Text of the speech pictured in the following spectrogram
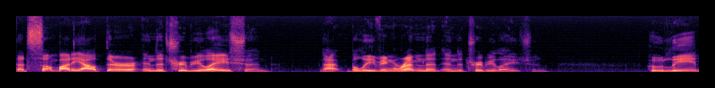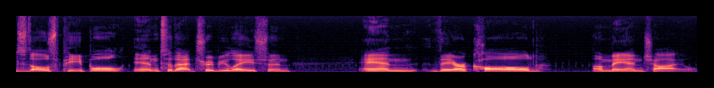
That's somebody out there in the tribulation, that believing remnant in the tribulation, who leads those people into that tribulation, and they are called a man child.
